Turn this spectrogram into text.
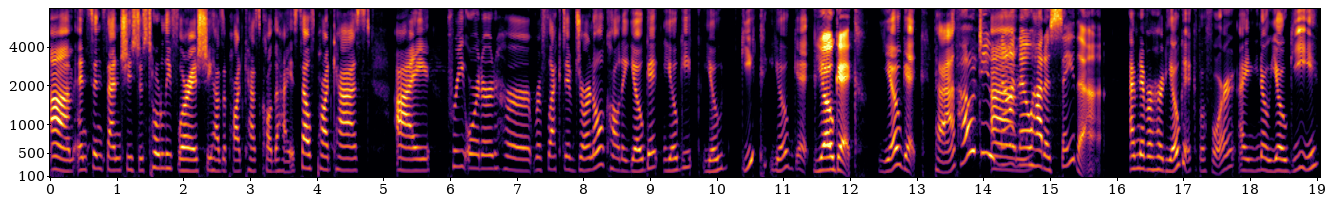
Um, and since then, she's just totally flourished. She has a podcast called the Highest Self Podcast. I pre-ordered her reflective journal called a yogic, yogic, yogic, yogic, Yogic. yogic path. How do you not Um, know how to say that? I've never heard yogic before. I know yogi.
